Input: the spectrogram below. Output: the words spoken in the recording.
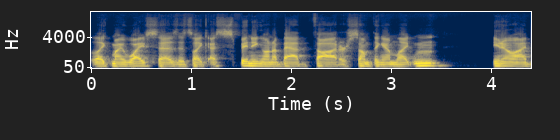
like my wife says, it's like a spinning on a bad thought or something. I'm like, mm, you know, I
